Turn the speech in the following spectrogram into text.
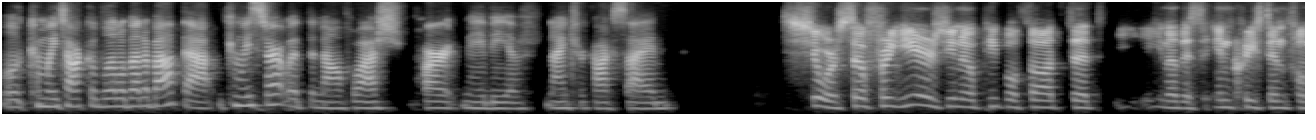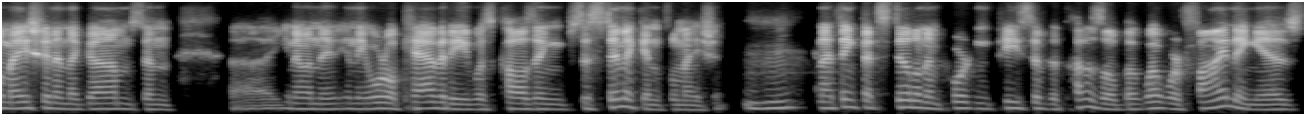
Well, can we talk a little bit about that? Can we start with the mouthwash part, maybe of nitric oxide? Sure. So for years, you know, people thought that you know this increased inflammation in the gums and uh, you know, in the in the oral cavity was causing systemic inflammation. Mm-hmm. And I think that's still an important piece of the puzzle. But what we're finding is,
